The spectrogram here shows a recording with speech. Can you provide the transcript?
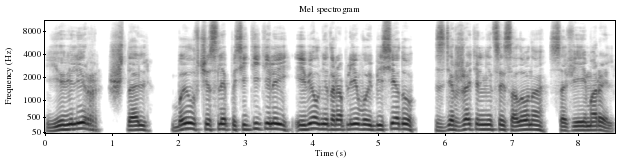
Ювелир Шталь был в числе посетителей и вел неторопливую беседу с держательницей салона Софией Морель.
